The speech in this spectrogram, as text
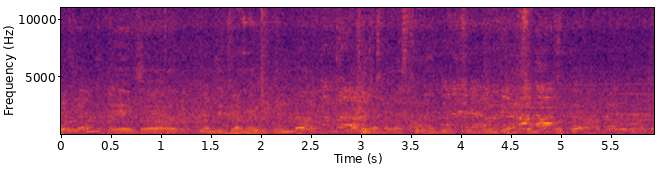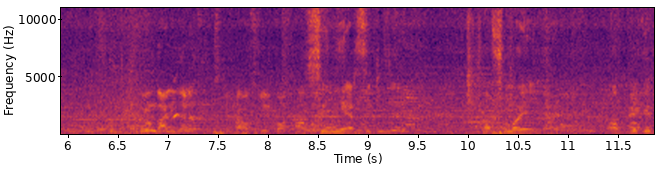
বললেন যে নন্দীগ্রামের গুন্ডা তাকে দেখা যাচ্ছে এবং যে আছে মারধর দেওয়া হবে। এরকম একটা হুমকি। এবং গালিগালাজ একটা অশ্লীল কথাও। সিনিয়র সিটিজেন সবসময় অপ্রকৃত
